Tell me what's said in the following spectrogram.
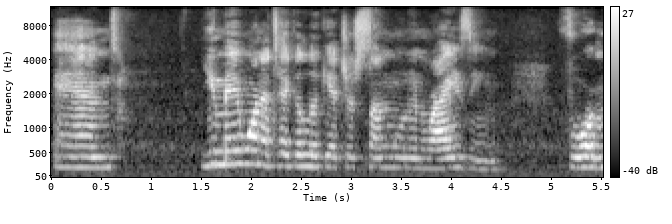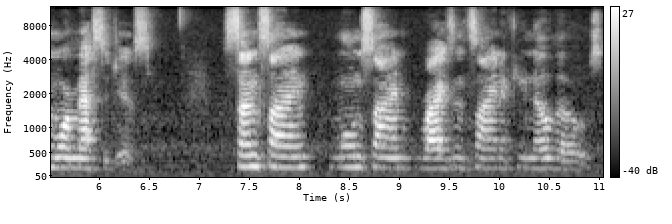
And you may want to take a look at your sun, moon, and rising for more messages sun sign, moon sign, rising sign, if you know those.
